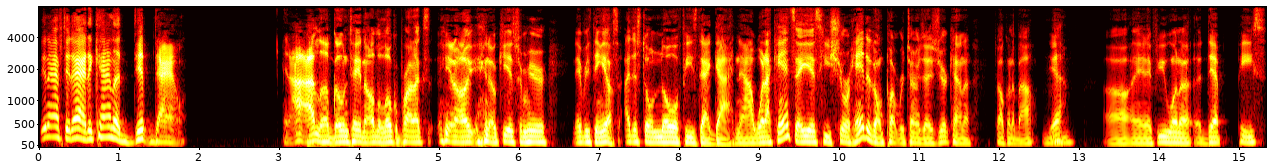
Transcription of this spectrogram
then after that, it kind of dipped down. And I, I love Golden Tate and all the local products. You know, you know, kids from here and everything else. I just don't know if he's that guy. Now, what I can say is he's sure-handed on punt returns, as you're kind of talking about. Mm-hmm. Yeah. Uh, and if you want a, a depth piece,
